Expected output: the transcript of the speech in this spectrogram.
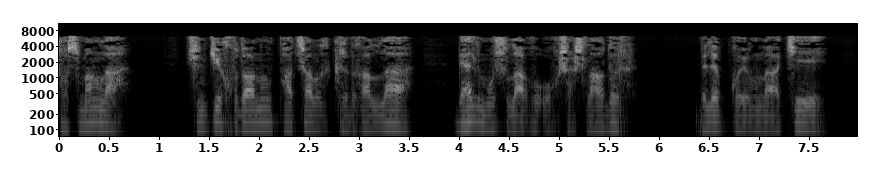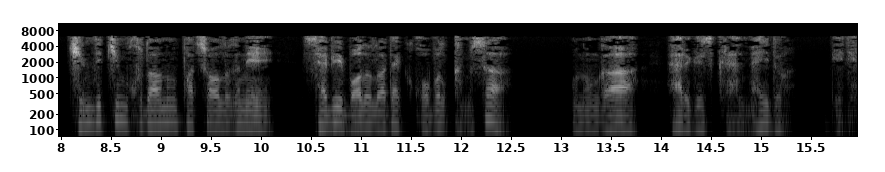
to'smanglar chunki xudoning podsholig'iga kirdiganlar dal mushularga o'xshashlardir. Bilib qo'yinglarki kimdi kim xudoning podsholig'ini sabiy bolalardek qabul qilmasa uningga hargiz kirolmaydi dedi.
